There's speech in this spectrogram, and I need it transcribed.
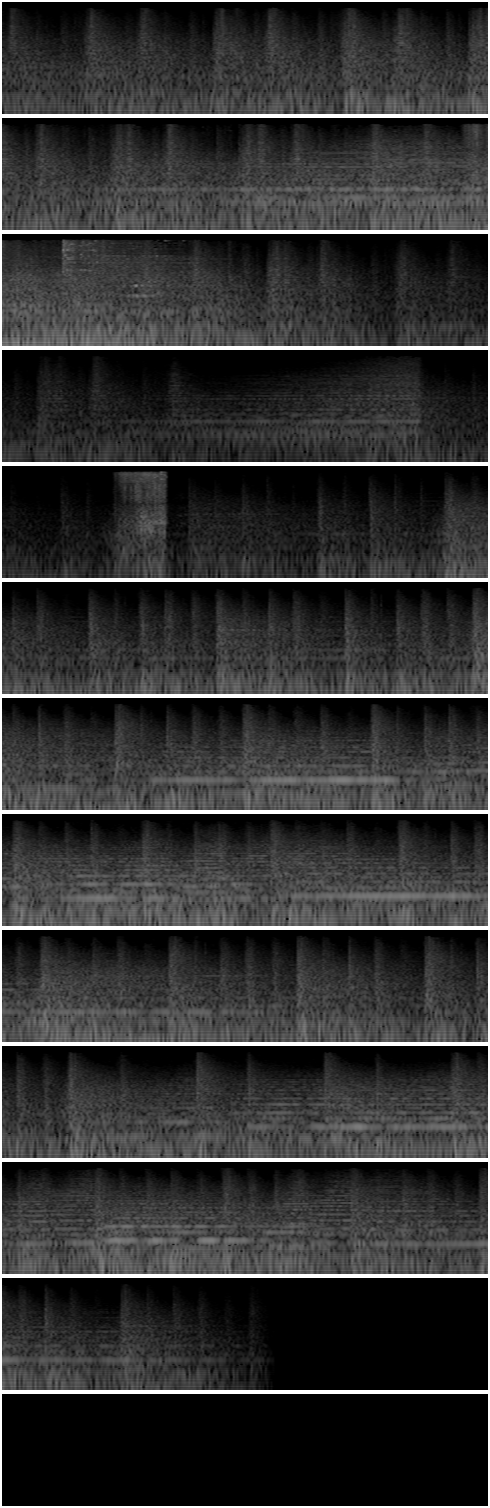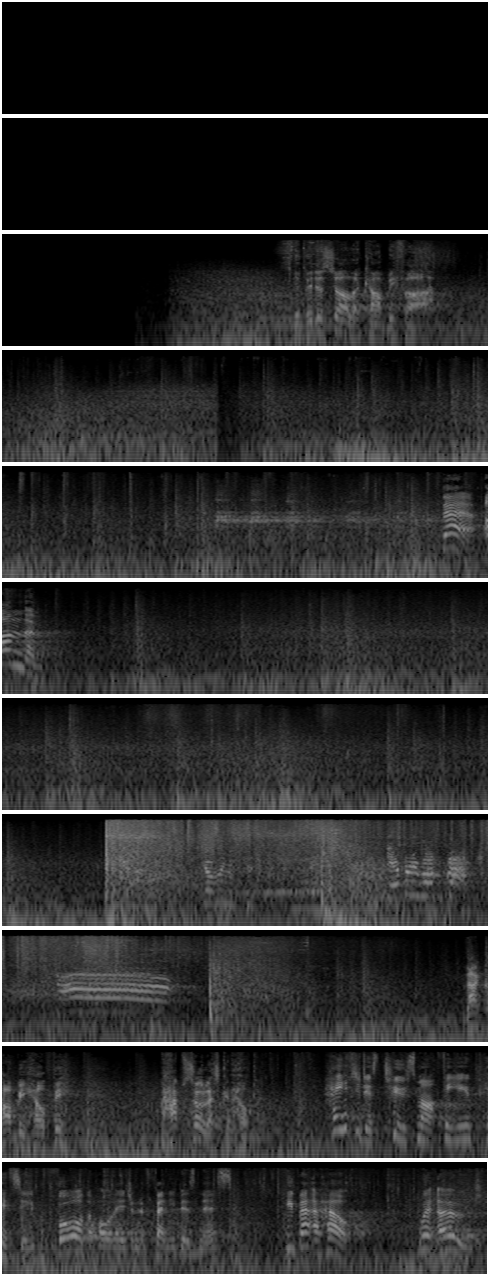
The Viddasala can't be far. There, on them. That can't be healthy. Perhaps Solas can help. Hated is too smart for you, Pity, before the whole Agent of Fenny business. He better help. We're owed.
